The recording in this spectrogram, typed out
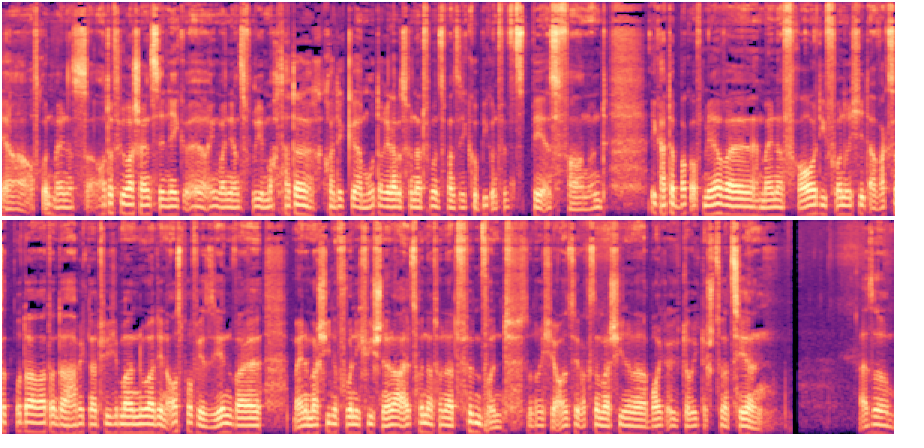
Ja, aufgrund meines Autoführerscheins, den ich äh, irgendwann ganz früh gemacht hatte, konnte ich äh, Motorräder bis 125 Kubik und 50 PS fahren. Und ich hatte Bock auf mehr, weil meine Frau, die ein richtig erwachsenes Motorrad und da habe ich natürlich immer nur den Auspuff gesehen, weil meine Maschine fuhr nicht viel schneller als 100, 105 und so eine richtig ausgewachsene Maschine, da brauche ich, glaube ich, nichts zu erzählen. Also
